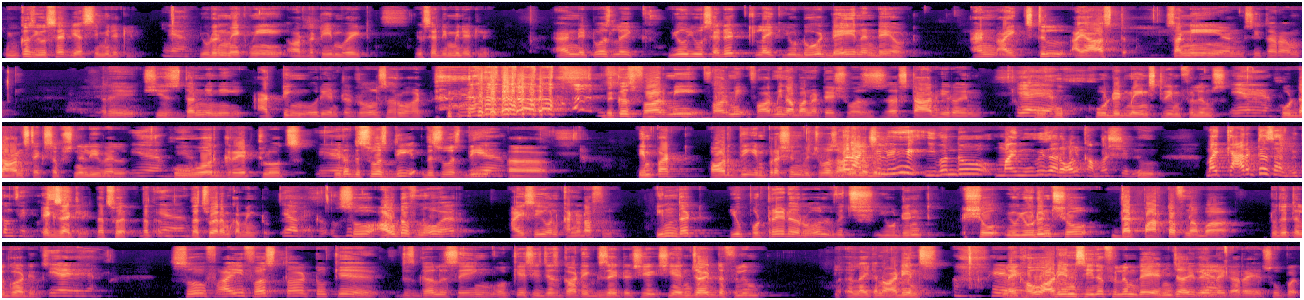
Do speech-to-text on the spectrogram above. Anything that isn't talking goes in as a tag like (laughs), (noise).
because you said yes immediately. Yeah. You didn't make me or the team wait. You said immediately. And it was like you you said it like you do it day in and day out. And I still I asked Sunny and Sitaram, Arey, she's done any acting oriented roles or what? (laughs) (laughs) because for me, for me, for me, Nabha Natesh was a star heroine Yeah, who, yeah. who, who did mainstream films Yeah, yeah. who danced exceptionally well, Yeah, who wore great clothes. You know, this was the this was the uh, impact or the impression which was But available. actually, even though my movies are all commercial, my characters have become famous. exactly. That's where that, Yeah. that's where I'm coming to. Yeah, okay, cool. (laughs) So out of nowhere, I see one Kannada film. In that, you portrayed a role which you didn't show. You, you didn't show that part of Nabha to the Telugu audience. Yeah, yeah, yeah. So I first thought, okay, this girl is saying, okay, she just got excited. She she enjoyed the film uh, like an audience. (laughs) Yeah, like how audience see the film, they enjoy. They're like, array, super.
